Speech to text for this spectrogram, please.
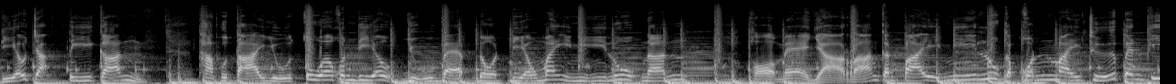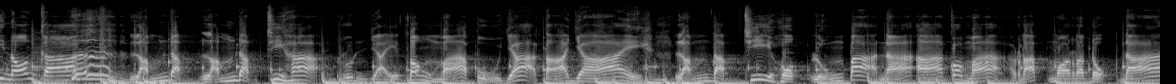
เดี๋ยวจะตีกัน ถ้าผู้ตายอยู่ตัวคนเดียว อยู่แบบโดดเดี่ยวไม่มีลูกนั้น พ่อแม่อย่าร้างกันไป มีลูกกับคนใหม่ถือเป็นพี่น้องกันลำดับลำดับที่ห้ารุ่นใหญ่ต้องมาปู่ย่าตายายลำดับที่หกลุงป้านาอาก็มารับมรดกได้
